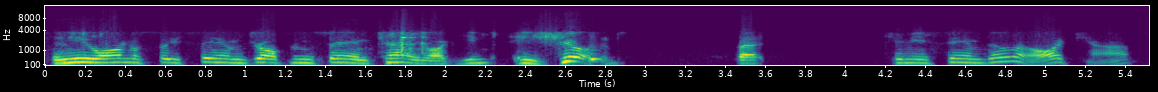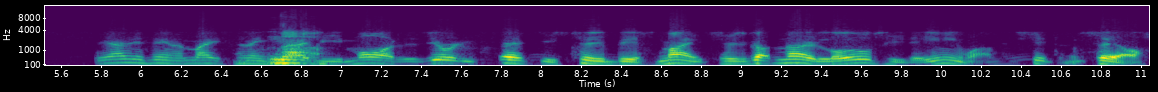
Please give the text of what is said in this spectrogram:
can you honestly see him dropping Sam Cane? Like he, he should, but can you see him doing it? I can't. The only thing that makes me think No. maybe he might is he already sacked his two best mates, so he's got no loyalty to anyone except himself.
